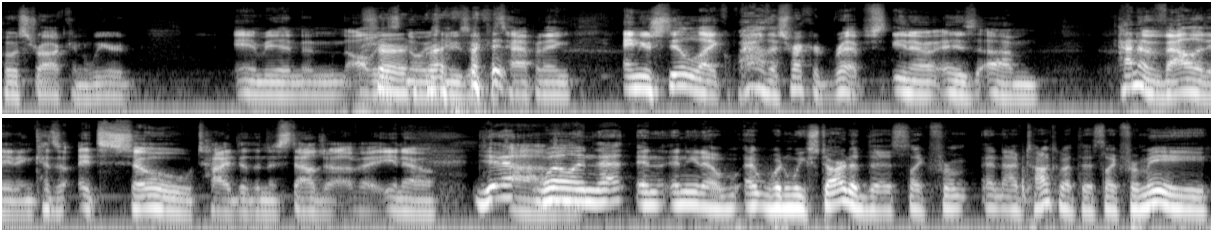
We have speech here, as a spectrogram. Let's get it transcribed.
post rock and weird ambient and all Sure, this noise right, music is happening, and you're still like, wow, this record rips. You know, is um kind of validating because it's so tied to the nostalgia of it. You know, Yeah, Um, well, and that, and and you know, uh, when we started this, like from, and I've talked about this, like for me,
